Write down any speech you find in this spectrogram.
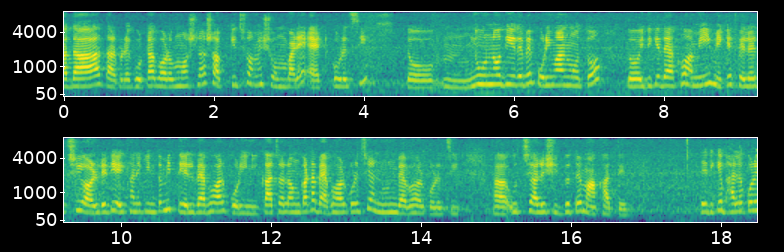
আদা, তারপরে গোটা গরম মশলা সব কিছু আমি সোমবারে অ্যাড করেছি। তো নুনও দিয়ে দেবে পরিমাণ মতো। তো এইদিকে দেখো আমি মেখে ফেলেছি অলরেডি এখানে কিন্তু আমি তেল ব্যবহার করিনি, কাঁচা লঙ্কাটা ব্যবহার করেছি আর নুন ব্যবহার করেছি উচ্ছে আলু সিদ্ধতে মাখাতে। তো এদিকে ভালো করে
